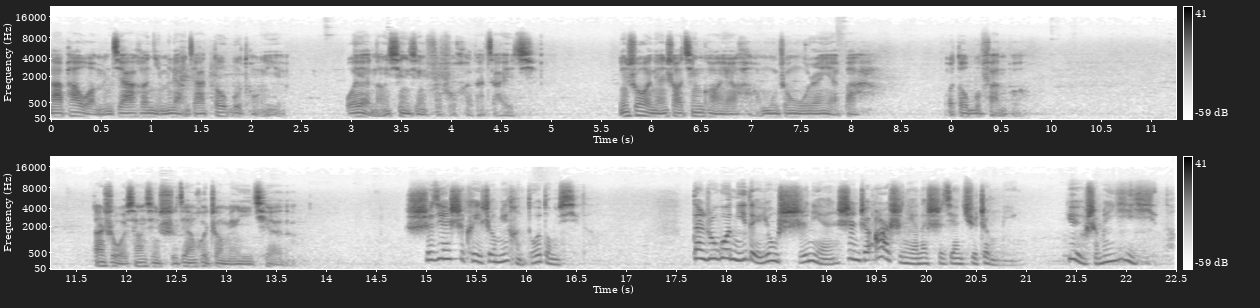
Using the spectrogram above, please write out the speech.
哪怕我们家和你们两家都不同意，我也能幸幸福福和他在一起。您说我年少轻狂也好，目中无人也罢，我都不反驳。但是我相信时间会证明一切的。时间是可以证明很多东西的，但如果你得用十年甚至二十年的时间去证明，又有什么意义呢？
